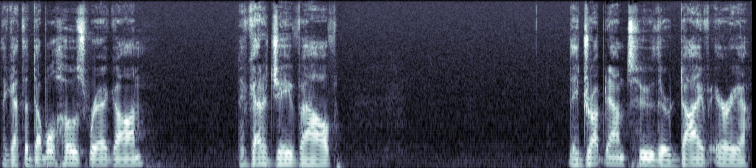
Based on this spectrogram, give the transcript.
they got the double hose rig on, they've got a J valve, they drop down to their dive area,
